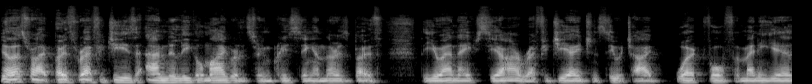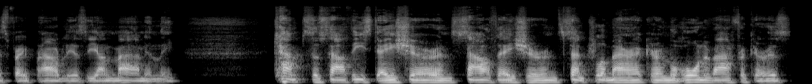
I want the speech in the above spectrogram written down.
Yeah, that's right. Both refugees and illegal migrants are increasing, and there is both the UNHCR refugee agency, which I worked for for many years very proudly as a young man in the camps of Southeast Asia and South Asia and Central America and the Horn of Africa as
